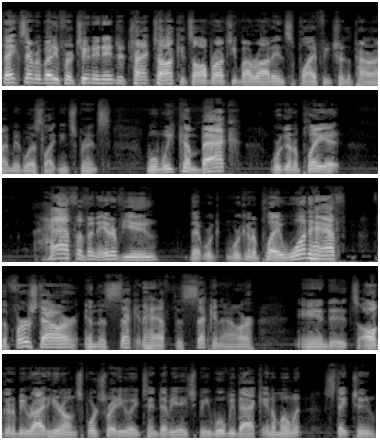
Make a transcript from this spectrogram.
Thanks everybody for tuning in to Track Talk. It's all brought to you by Rod End Supply featuring the POWRi Midwest Lightning Sprints. When we come back, we're going to play it half of an interview that we're we're going to play one half the first hour and the second half the second hour and it's all going to be right here on Sports Radio 810 WHB. We'll be back in a moment. Stay tuned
